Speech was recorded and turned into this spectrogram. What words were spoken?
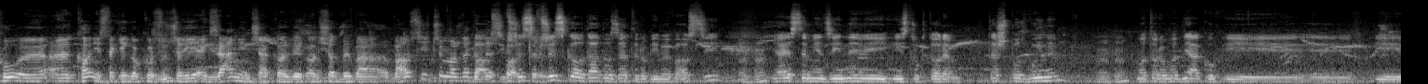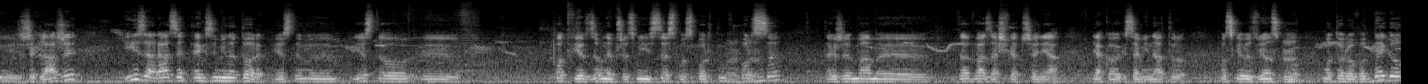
ku, e, e, koniec takiego kursu, Mhm. czyli egzamin czy jakkolwiek, on się odbywa w Austrii, czy można W go też w Austrii. Polsce Wszystko, robić? wszystko od A do Z robimy w Austrii. Ja jestem między innymi instruktorem też podwójnym motorowodniaków i, i, i żeglarzy i zarazem egzaminatorem. Jestem, y, jest to y, potwierdzone przez Ministerstwo Sportu w Polsce. Także mam y, dwa zaświadczenia jako egzaminator Polskiego Związku Motorowodnego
